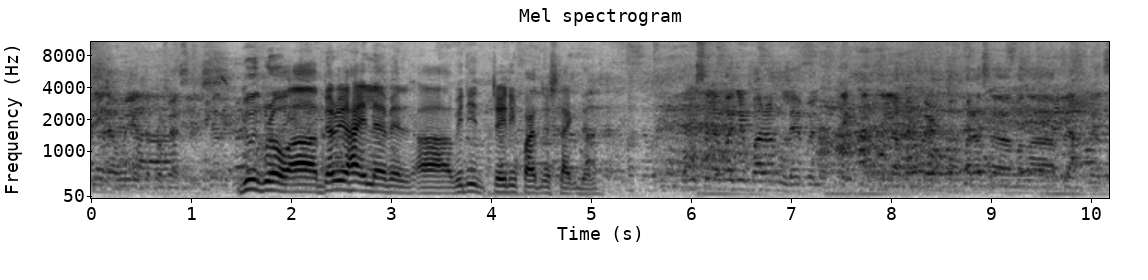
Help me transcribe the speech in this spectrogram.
kanina with the professors? Good bro, uh, very high level. Uh, we need training partners like them. Kamusta naman yung parang level of technique nila compare kumpara sa mga black belts?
